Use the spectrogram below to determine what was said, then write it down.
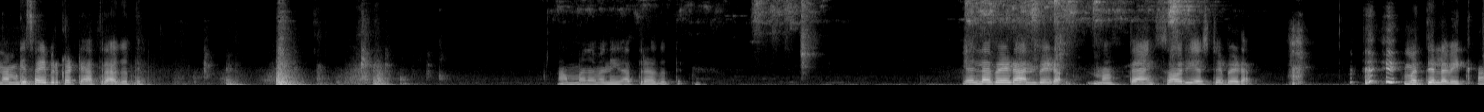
ನಮಗೆ ಸೈಬರ್ ಕಟ್ಟೆ ಹತ್ರ ಆಗುತ್ತೆ. ಅಮ್ಮನ ಮನೆಗೆ ಹತ್ರ ಆಗುತ್ತೆ. ಎಲ್ಲ ಬೇಡ ಅನ್ಬೇಡ. ಥ್ಯಾಂಕ್ಸ್ ಸಾರಿ ಅಷ್ಟೇ ಬೇಡ. ಮತ್ತೆಲ್ಲ ಬೇಕಾ?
